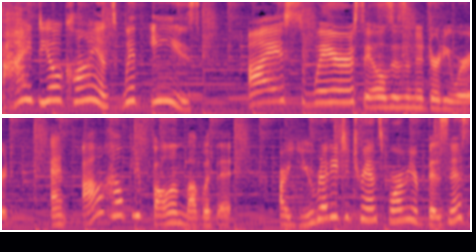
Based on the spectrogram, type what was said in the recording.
ideal clients with ease. I swear sales isn't a dirty word, and I'll help you fall in love with it. Are you ready to transform your business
